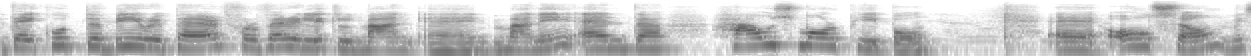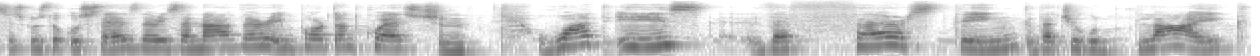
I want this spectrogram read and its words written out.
they could uh, be repaired for very little uh, money and house more people. Uh, also, Mrs. Bousdoukou says there is another important question. What is the first thing that you would like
